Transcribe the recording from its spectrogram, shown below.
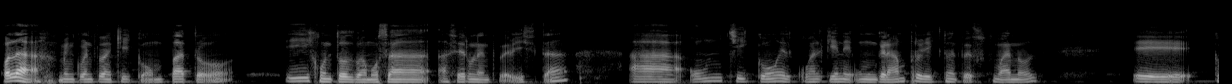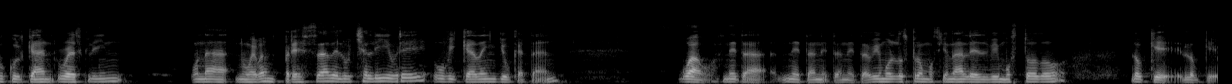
Hola, me encuentro aquí con Pato y juntos vamos a hacer una entrevista a un chico el cual tiene un gran proyecto entre sus manos eh, Wrestling, una nueva empresa de lucha libre ubicada en Yucatán. Wow, neta, neta, neta, neta. Vimos los promocionales, vimos todo lo que, lo que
